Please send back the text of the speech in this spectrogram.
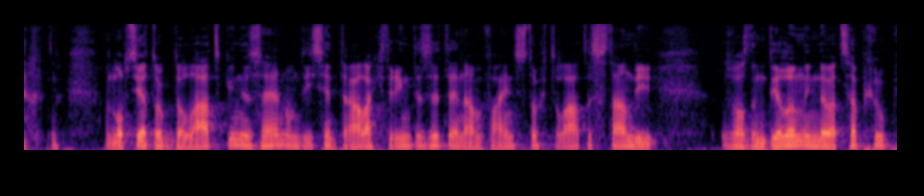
een optie had ook de laat kunnen zijn om die centraal achterin te zetten en dan Vines toch te laten staan, die, zoals de Dylan in de WhatsApp-groep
